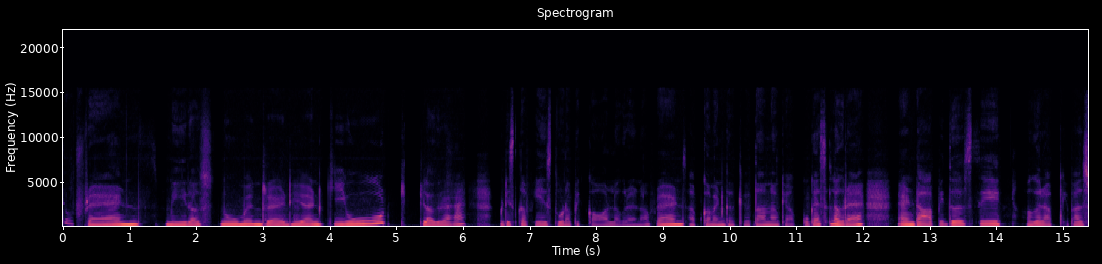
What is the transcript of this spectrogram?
तो फ्रेंड्स मेरा स्नोमैन रेडी एंड क्यूट लग रहा है बट इसका फेस थोड़ा बेकार लग रहा है ना फ्रेंड्स आप कमेंट करके बताना कि आपको कैसा लग रहा है एंड आप इधर से अगर आपके पास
